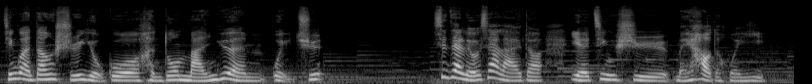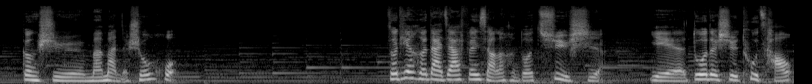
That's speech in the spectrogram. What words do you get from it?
尽管当时有过很多埋怨委屈。现在留下来的也尽是美好的回忆，更是满满的收获。昨天和大家分享了很多趣事，也多的是吐槽。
